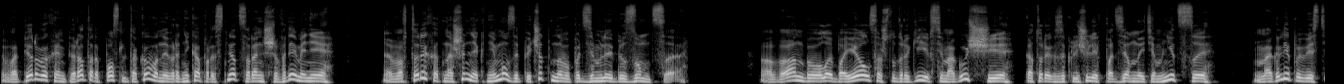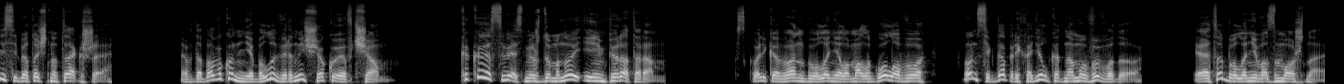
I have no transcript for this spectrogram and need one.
Во-первых, Император после такого наверняка проснется раньше времени, во-вторых, отношение к нему запечатанного под землей безумца. Ван Буэлэ боялся, что другие всемогущие, которых заключили в подземной темнице, могли повести себя точно так же. Вдобавок он не был уверен еще кое в чем. Какая связь между мной и Императором? Сколько Ван Буэлэ не ломал голову, он всегда приходил к одному выводу. Это было невозможно.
